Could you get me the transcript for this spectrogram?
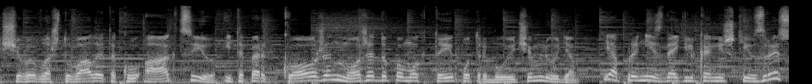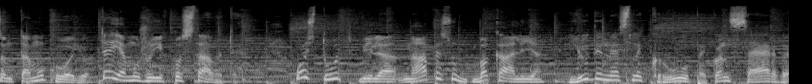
що ви влаштували таку акцію, і тепер кожен може допомогти потребуючим людям. Я приніс декілька мішків з рисом та мукою, де я можу їх поставити. Ось тут, біля напису Бакалія. Люди несли крупи, консерви,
